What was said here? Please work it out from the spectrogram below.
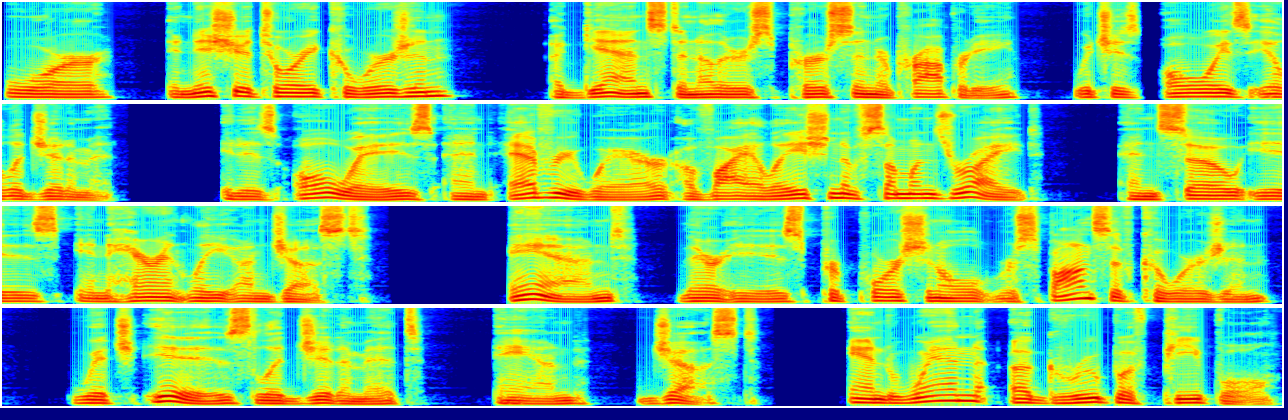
or initiatory coercion against another's person or property, which is always illegitimate. It is always and everywhere a violation of someone's right, and so is inherently unjust. And there is proportional responsive coercion, which is legitimate and just. And when a group of people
